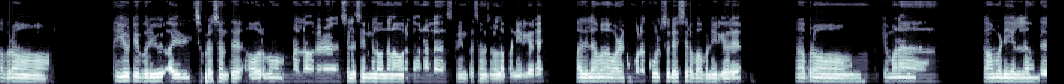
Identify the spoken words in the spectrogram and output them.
அப்புறம் யூடியூபர் யூ பிரசாந்த் அவருக்கும் நல்ல ஒரு சில சீன்களை வந்து அவருக்கு நல்ல ஸ்க்ரீன் பிரசன்ஸ் நல்லா பண்ணியிருக்காரு. அது இல்லாமல் வழக்கம் போல் கூல் சுரேஷ் சிறப்பாக பண்ணியிருக்காரு. அப்புறம் முக்கியமான காமெடிகளில் வந்து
